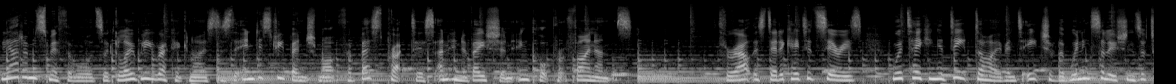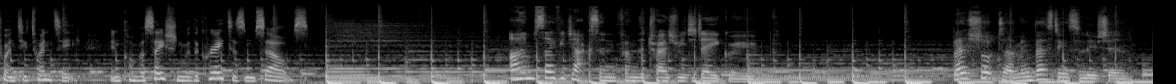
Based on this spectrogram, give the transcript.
The Adam Smith Awards are globally recognised as the industry benchmark for best practice and innovation in corporate finance. Throughout this dedicated series, we're taking a deep dive into each of the winning solutions of 2020 in conversation with the creators themselves. I'm Sophie Jackson from the Treasury Today Group. Best short term investing solution.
